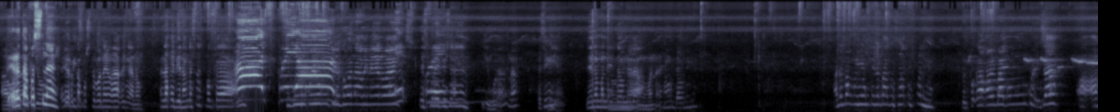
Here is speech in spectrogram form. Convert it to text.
Ah, Pero wala. tapos na. Pero tapos na ba na yung aking ano? Ang laki din ang gastos pagka... ano, siguro ko yung pinagawa namin na yan, Wai. Espiritu siya yan. Wala na. Ah, sige. Yan naman ay daw nila. Oh, daw nila. Ano bang yung pinabago sa pispan mo? Nagpaka kami bagong prinsa? Ah, ah.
